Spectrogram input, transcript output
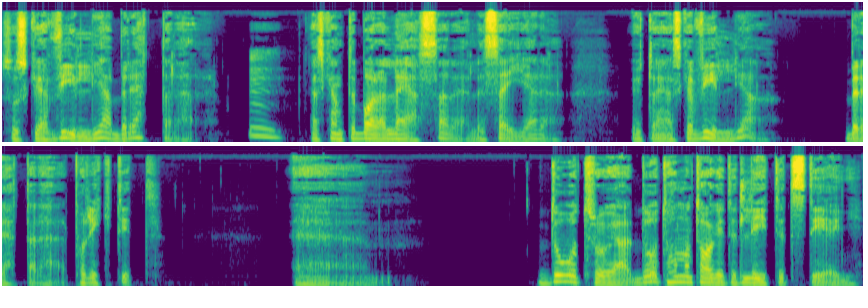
så ska jag vilja berätta det här. Mm. Jag ska inte bara läsa det eller säga det, utan jag ska vilja berätta det här på riktigt. Eh, då tror jag, då har man tagit ett litet steg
